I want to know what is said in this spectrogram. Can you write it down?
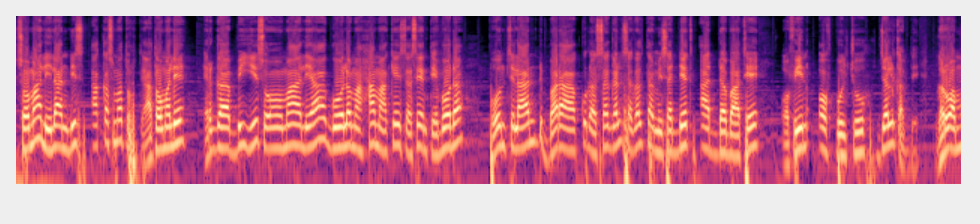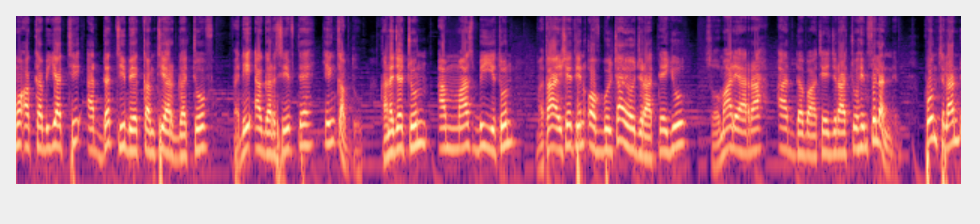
Soomaaliilaandis akkasuma turte haa ta'u malee erga biyyi Soomaaliyaa goolama hamaa keessa seentee booda Puuntilaand bara 1998 adda baatee ofiin of bulchuu jalqabde. Garuu ammoo akka biyyaatti addatti beekamtii argachuuf fedhii agarsiifte hin qabdu. Kana jechuun ammaas biyyi tun mataa isheetiin of bulchaa yoo jiraatteeyyuu Soomaaliyaa irraa adda baatee jiraachuu hin filanne. Puuntilaand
